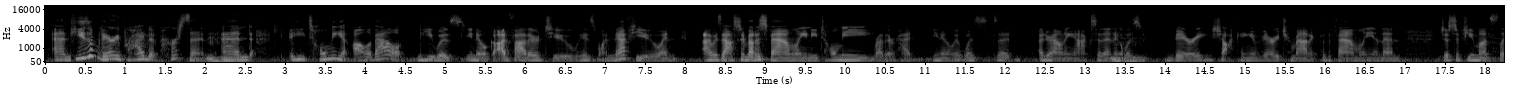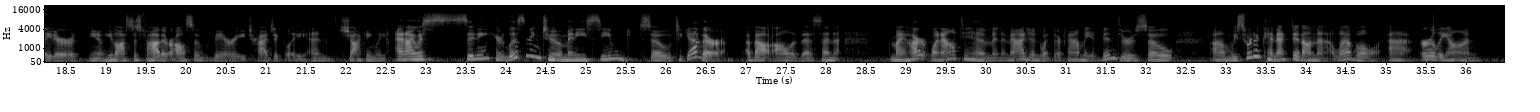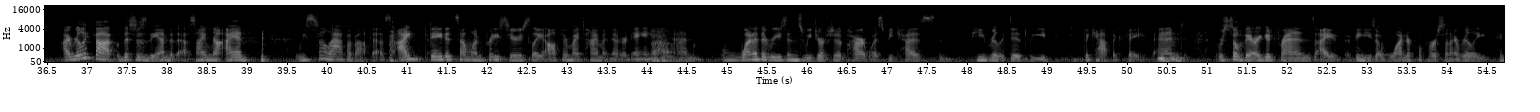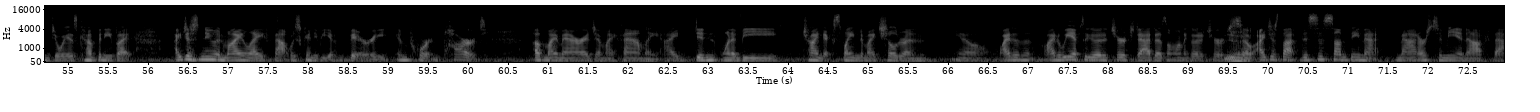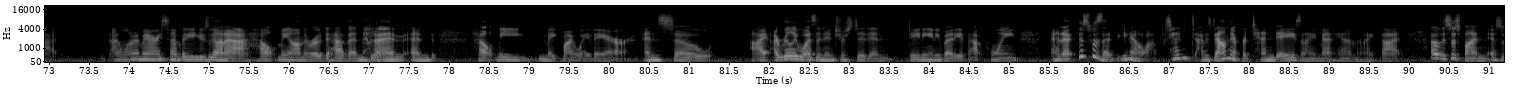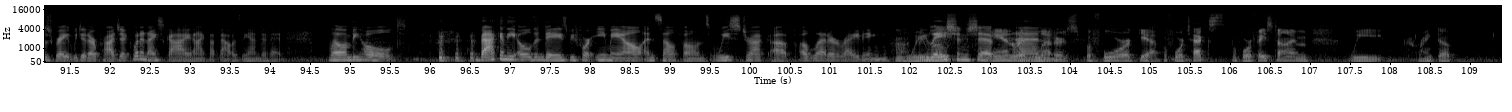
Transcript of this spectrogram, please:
And he's a very private person. And he told me all about he was you know godfather to his one nephew and i was asking about his family and he told me brother had you know it was a, a drowning accident it was very shocking and very traumatic for the family and then just a few months later you know he lost his father also very tragically and shockingly and i was sitting here listening to him and he seemed so together about all of this and my heart went out to him and imagined what their family had been through. So um, we sort of connected on that level uh, early on. I really thought well, this is the end of this. I'm not. I had. We still laugh about this. I dated someone pretty seriously all through my time at Notre Dame, Uh-huh. and one of the reasons we drifted apart was because he really did leave the Catholic faith, and we're still very good friends. I, I think he's a wonderful person. I really enjoy his company, but I just knew in my life that was going to be a very important part of my marriage and my family. I didn't want to be trying to explain to my children, you know, why doesn't why do we have to go to church? Dad doesn't want to go to church. Yeah. So I just thought this is something that matters to me enough that I want to marry somebody who's going to help me on the road to heaven Yeah. and and help me make my way there. And so I, I really wasn't interested in dating anybody at that point. And I, this was a, you know, 10, I was down there for 10 days and I met him and I thought, oh, this is fun. This is great. We did our project. What a nice guy. And I thought that was the end of it. Lo and behold, back in the olden days before email and cell phones, we struck up a letter writing We wrote relationship. handwritten and- letters before, yeah, before text, before FaceTime. We cranked up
